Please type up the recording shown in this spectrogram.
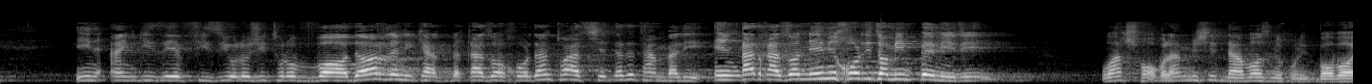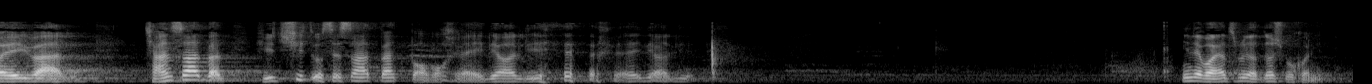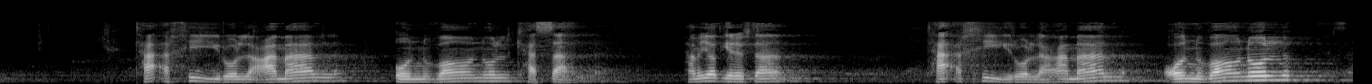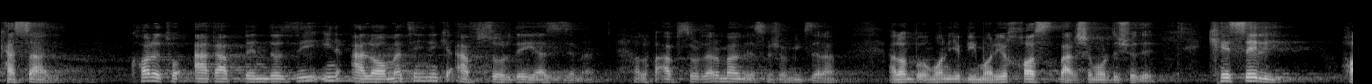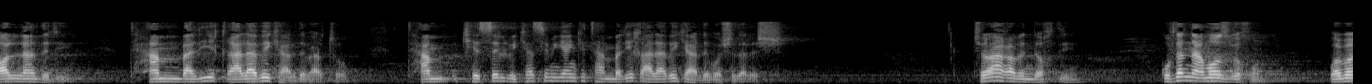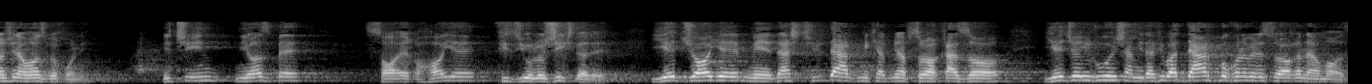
این انگیزه فیزیولوژی تو رو وادار نمی‌کرد به غذا خوردن. تو از شدت تنبلی. انقدر غذا نمیخوردی تا می بمیری. وقت شما بلند میشید نماز می‌خونید. بابا ایول. چند ساعت بعد؟ هیچی دو سه ساعت بعد. بابا خیلی عالیه. خیلی عالیه. این روایت رو یادداشت بکنید. تأخیر العمل عنوان الکسل همه یاد گرفتن؟ تأخیر العمل عنوان الکسل کار تو عقب بندازی این علامت اینه که افسرده ای عزیز من. حالا افسرده رو من اسمشو می‌گذارم. الان به عنوان یه بیماری خاص برشمرده شده. کسلی حال نداری. تنبلی غلبه کرده بر تو. تم... کسل به کسی میگن که تنبلی غلبه کرده باشه درش. چرا عقب انداختی؟ گفتن نماز بخون. بار نماز بخونی؟ هیچی این نیاز به سائقه های فیزیولوژیک داره. یه جای معدش چی درد می‌کرد؟ می‌رفت سراغ غذا. یه جای روحش هم می‌رفتی باید درد بکنه بره سراغ نماز.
